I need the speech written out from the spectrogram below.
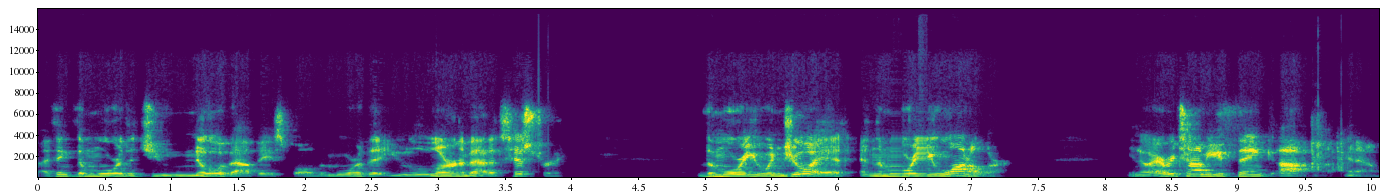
i think the more that you know about baseball the more that you learn about its history the more you enjoy it and the more you want to learn. You know every time you think ah you know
